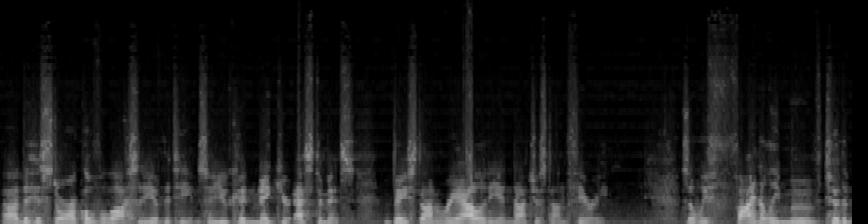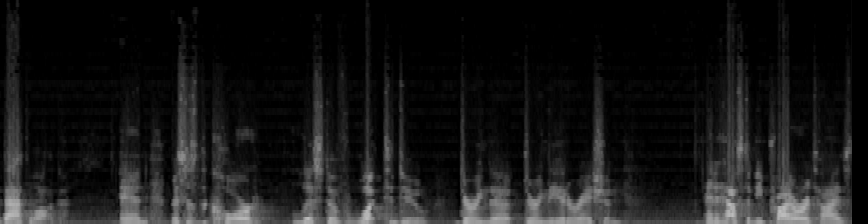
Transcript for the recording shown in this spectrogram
uh, the historical velocity of the team. So you can make your estimates based on reality and not just on theory. So we finally moved to the backlog. And this is the core list of what to do during the during the iteration and it has to be prioritized.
